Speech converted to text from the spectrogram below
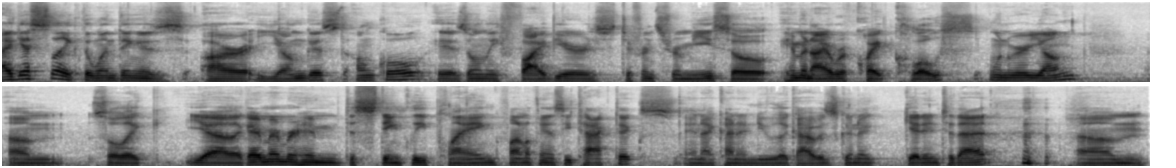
I guess like the one thing is our youngest uncle is only five years difference from me, so him and I were quite close when we were young. Um, so like yeah, like I remember him distinctly playing Final Fantasy Tactics, and I kind of knew like I was gonna get into that. um,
